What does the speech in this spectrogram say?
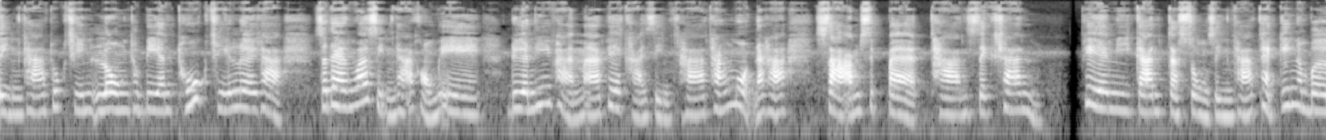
สินค้าทุกชิ้นลงทะเบียนทุกชิ้นเลยค่ะ แสดงว่าสินค้าของพี่เอเดือนที่ผ่านมาพี่เอขายสินค้าทั้งหมดนะคะ 38 transaction พี่เอมีการจัดส่งสินค้า tagging number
